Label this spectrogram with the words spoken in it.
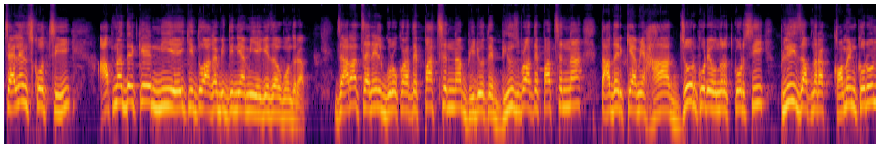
চ্যালেঞ্জ করছি আপনাদেরকে নিয়েই কিন্তু আগামী দিনে আমি এগিয়ে যাব বন্ধুরা। যারা চ্যানেল গ্রো করাতে পাচ্ছেন না, ভিডিওতে ভিউজ বাড়াতে পাচ্ছেন না, তাদেরকে আমি হাত জোর করে অনুরোধ করছি। প্লিজ আপনারা কমেন্ট করুন।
